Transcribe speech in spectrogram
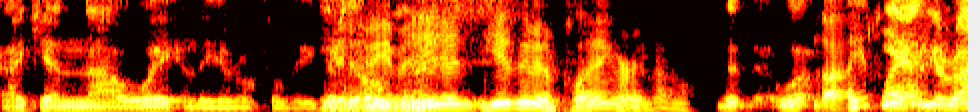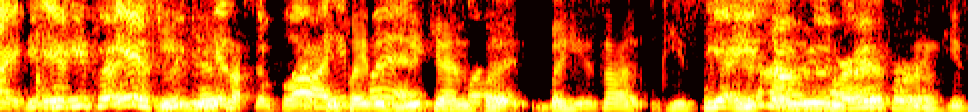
I cannot wait in the Europa League. You know, he, even, he, is, he isn't even playing right now. the- the- well, No, he's yeah, you're right. He- If- he played if this he weekend. gets to play. Oh, He He's played this playing. He's weekend, but but he's not. He's Yeah, he's not this really playing for thing. him. He's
